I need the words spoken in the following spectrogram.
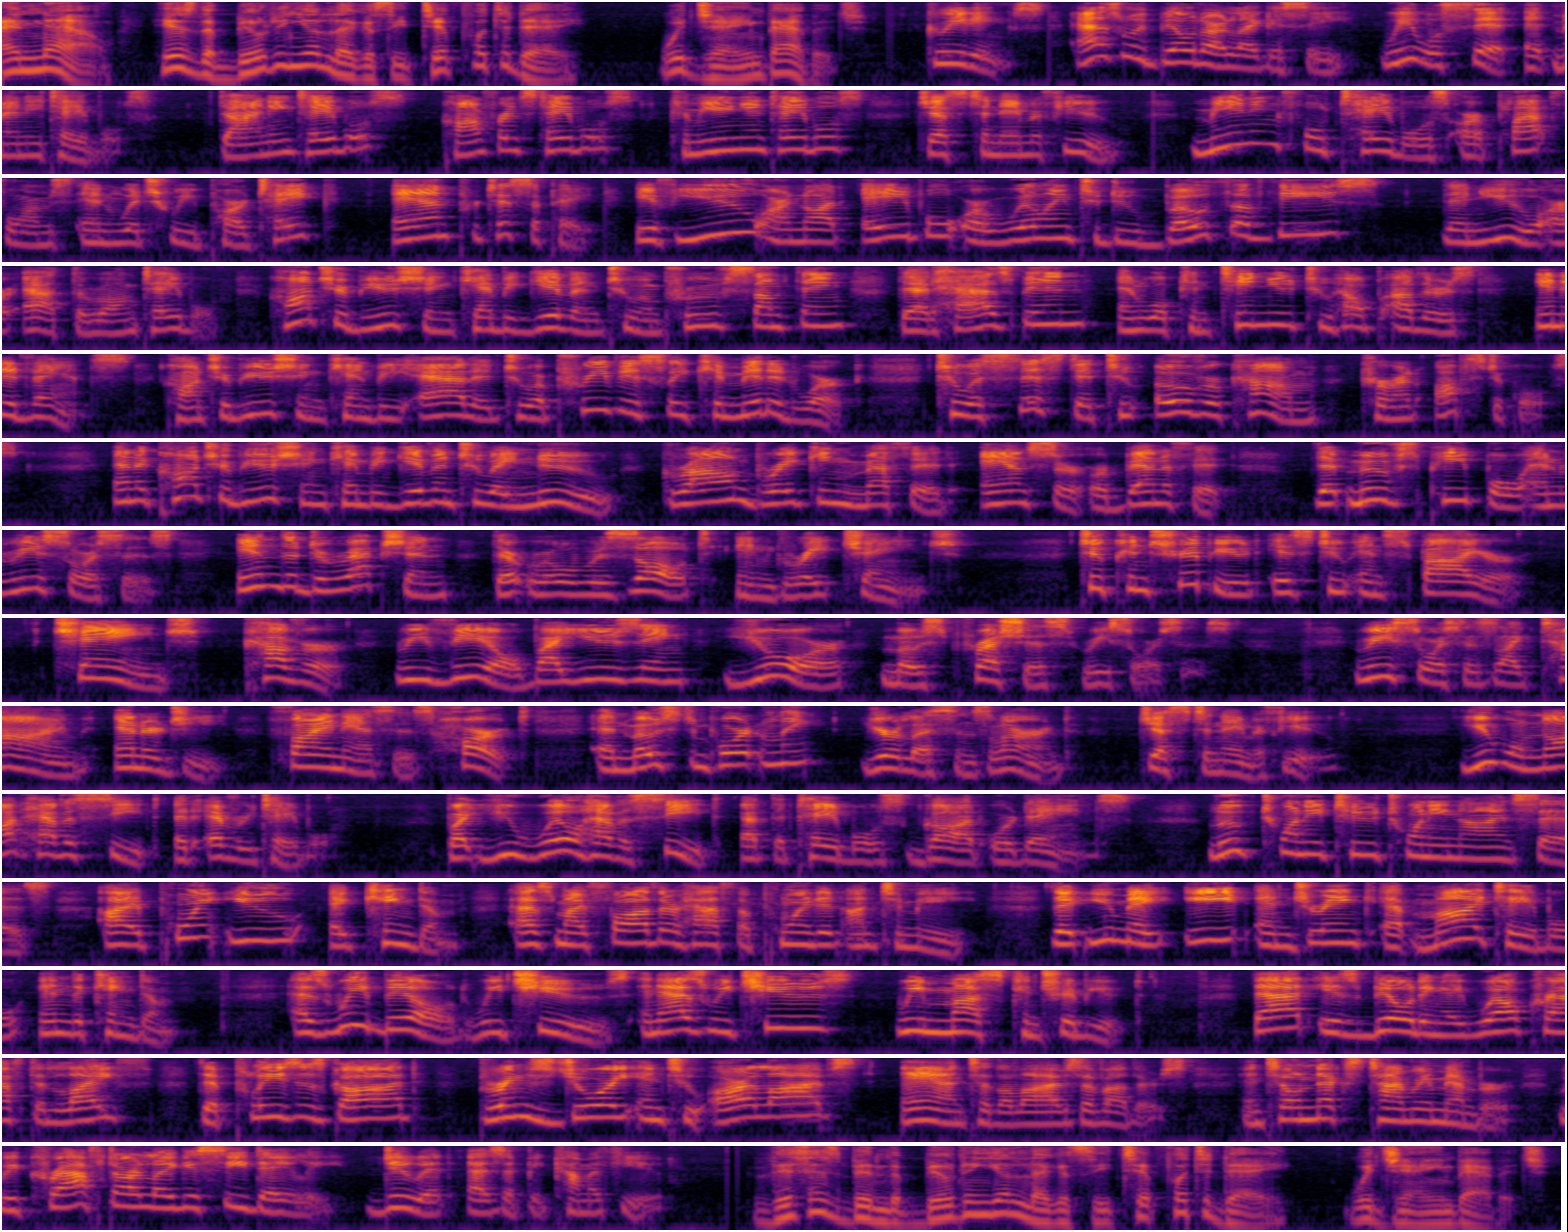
And now, here's the Building Your Legacy tip for today with Jane Babbage. Greetings. As we build our legacy, we will sit at many tables dining tables, conference tables, communion tables, just to name a few. Meaningful tables are platforms in which we partake and participate. If you are not able or willing to do both of these, then you are at the wrong table. Contribution can be given to improve something that has been and will continue to help others in advance. Contribution can be added to a previously committed work to assist it to overcome current obstacles. And a contribution can be given to a new, groundbreaking method, answer, or benefit that moves people and resources in the direction that will result in great change. To contribute is to inspire, change, cover, reveal by using your most precious resources. Resources like time, energy, finances, heart, and most importantly, your lessons learned, just to name a few. You will not have a seat at every table, but you will have a seat at the tables God ordains. Luke 22 29 says, I appoint you a kingdom, as my Father hath appointed unto me, that you may eat and drink at my table in the kingdom. As we build, we choose, and as we choose, we must contribute. That is building a well crafted life that pleases God, brings joy into our lives and to the lives of others. Until next time, remember, we craft our legacy daily. Do it as it becometh you. This has been the Building Your Legacy tip for today with Jane Babbage.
